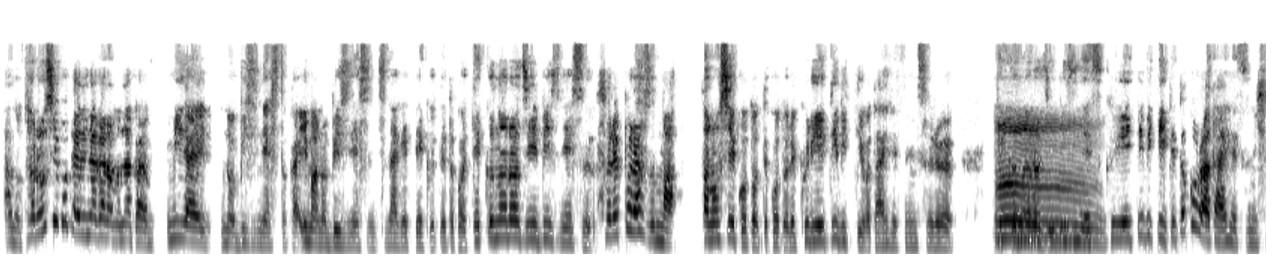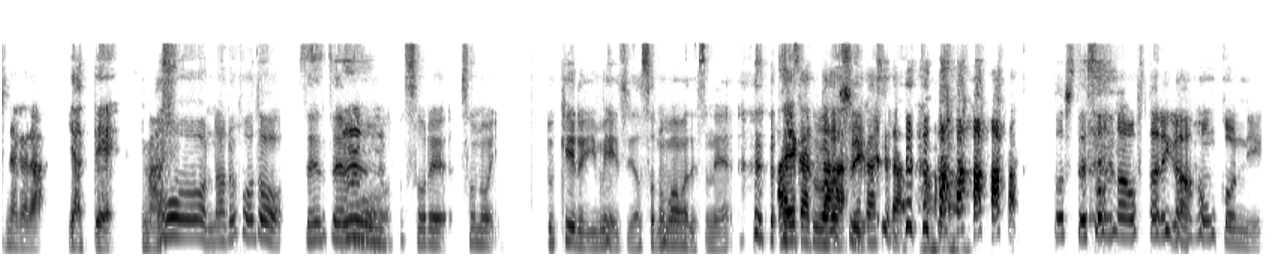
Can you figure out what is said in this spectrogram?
あの、楽しいことやりながらも、なんか、未来のビジネスとか、今のビジネスにつなげていくってところで、テクノロジービジネス、それプラス、まあ、楽しいことってことで、クリエイティビティを大切にする、テクノロジービジネス、うんクリエイティビティってところは大切にしながらやっています。おおなるほど。全然もう、それ、その、受けるイメージはそのままですね。あ、よかった。よかった。そしてそんなお二人が香港に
